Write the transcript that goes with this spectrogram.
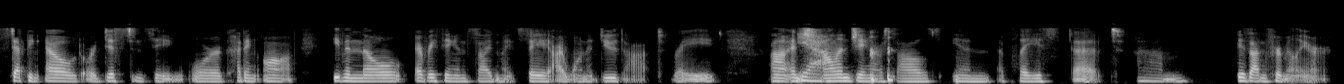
stepping out or distancing or cutting off, even though everything inside might say, I want to do that, right? Uh, and yeah. challenging ourselves in a place that um, is unfamiliar,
